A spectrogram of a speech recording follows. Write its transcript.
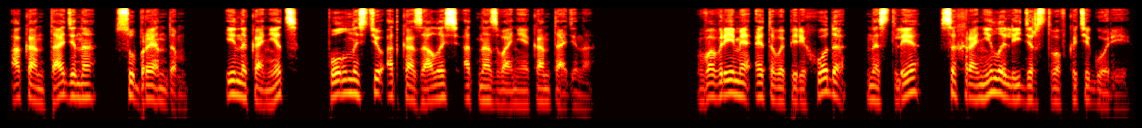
а Кантадина суббрендом, и наконец, полностью отказалась от названия Кантадина. Во время этого перехода Nestlé сохранила лидерство в категории.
